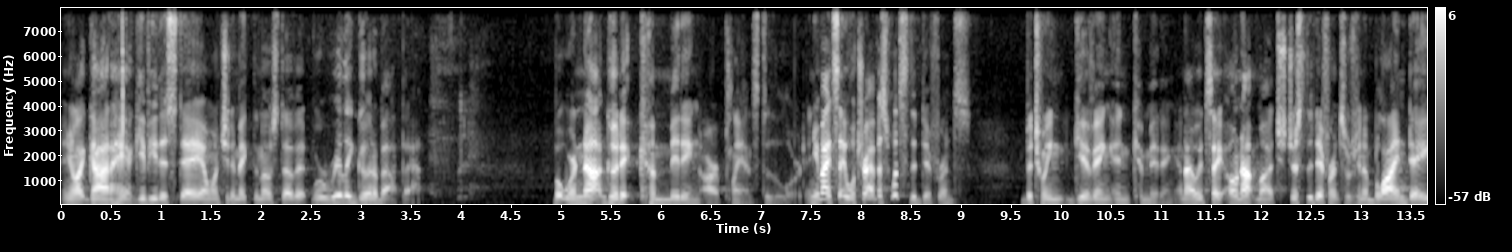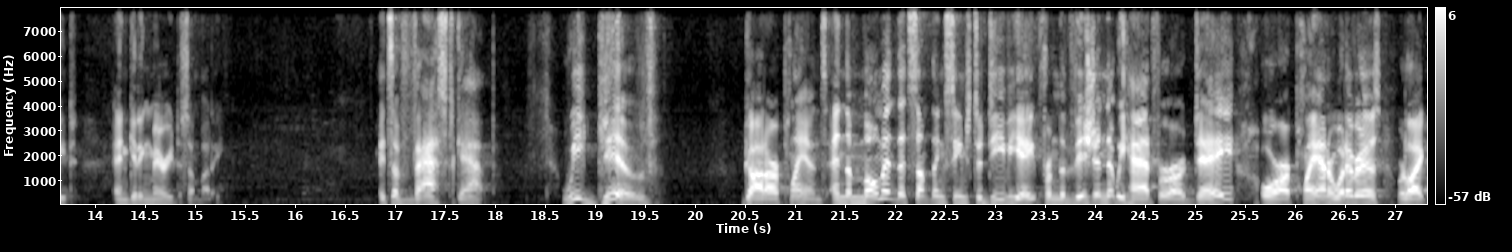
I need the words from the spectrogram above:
and you're like, God, hey, I give you this day, I want you to make the most of it, we're really good about that. But we're not good at committing our plans to the Lord. And you might say, well, Travis, what's the difference? between giving and committing? And I would say, oh, not much, just the difference between a blind date and getting married to somebody. It's a vast gap. We give God our plans. And the moment that something seems to deviate from the vision that we had for our day or our plan or whatever it is, we're like,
